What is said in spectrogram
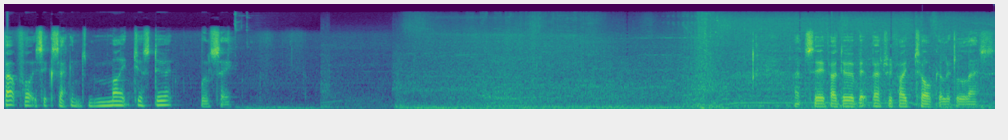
about 46 seconds might just do it. We'll see. Let's see if I do a bit better if I talk a little less.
